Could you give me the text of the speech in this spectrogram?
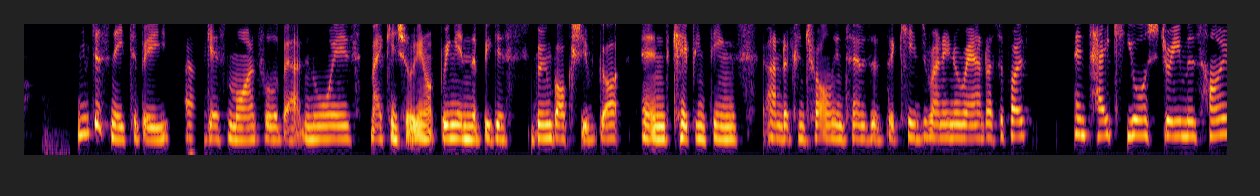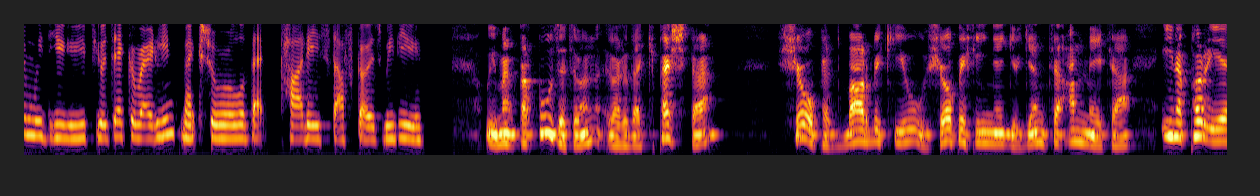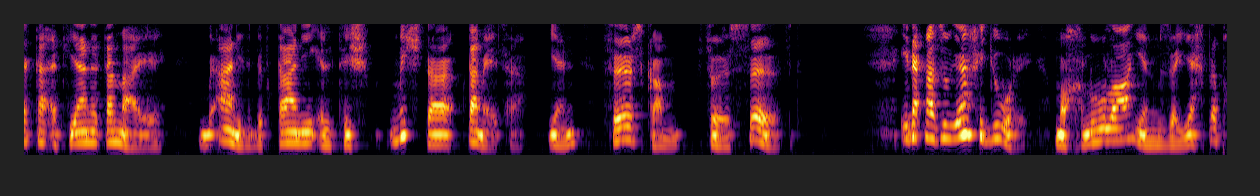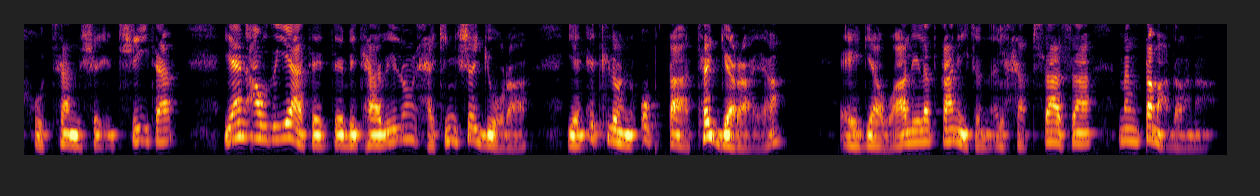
You just need to be, I guess, mindful about noise, making sure you're not bringing the biggest boombox you've got and keeping things under control in terms of the kids running around, I suppose. And take your streamers home with you if you're decorating. Make sure all of that party stuff goes with you. ومن قرقوزة لغدك بشتا شوبت باربيكيو وشوبخينة جوجنتا عميتا إنا بريه قأتيان قماية بآند بتقاني التش مشتا قميتا. ين first come first served. إنا قازويا خجوري مخلولة ين مزيحتا بخوتان تشيتا. ين عوضيات بتهابيلون خكين شجورة. ين إتلون أبقى تجرايا. إيجا والي لتقانيتون الخبساسة من قمعدانا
